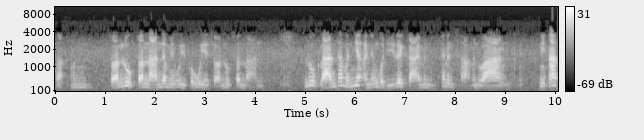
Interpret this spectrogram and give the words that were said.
พระมันสอนลูกสอนหลานเด้อไม่อุ้ยพ่ออุ้ยสอนลูกสอนหลาน ลูกหลานถ้ามันเนี่ยอันยังบดีด้วยกายมันให้มันสามันวาง นี่ฮัก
